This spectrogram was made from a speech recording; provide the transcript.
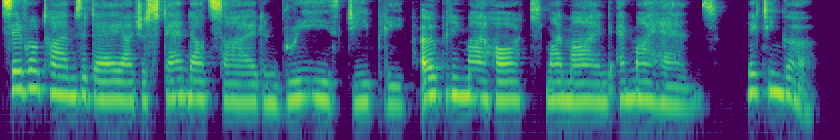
Several times a day, I just stand outside and breathe deeply, opening my heart, my mind, and my hands, letting go.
